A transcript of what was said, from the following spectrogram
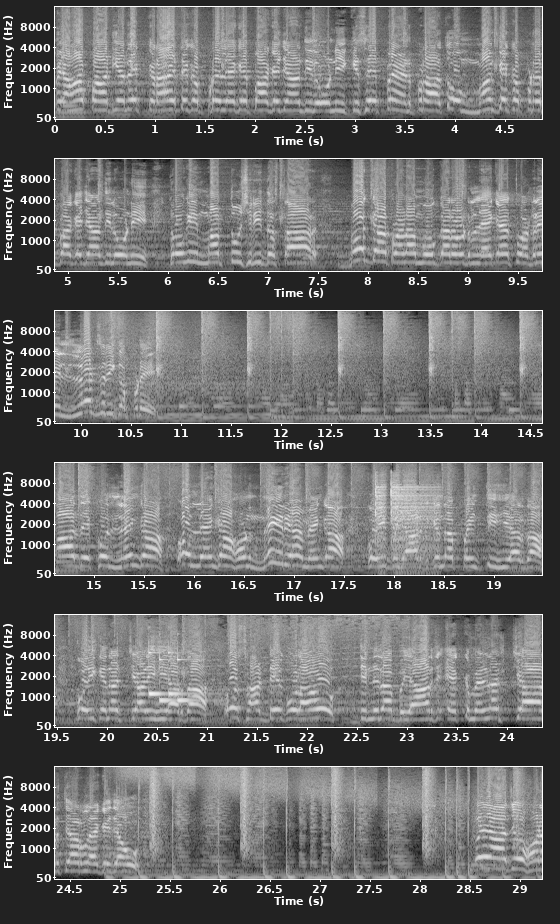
ਵਿਆਹ ਪਾਰਟੀਆਂ ਦੇ ਕਿਰਾਏ ਤੇ ਕੱਪੜੇ ਲੈ ਕੇ ਪਾ ਕੇ ਜਾਣ ਦੀ ਲੋੜ ਨਹੀਂ। ਕਿਸੇ ਭੈਣ ਭਰਾ ਤੋਂ ਮੰਗ ਕੇ ਕੱਪੜੇ ਪਾ ਕੇ ਜਾਣ ਦੀ ਲੋੜ ਨਹੀਂ। ਕਿਉਂਕਿ ਮਾਤੂ ਸ਼੍ਰੀ ਦਸਤਾਰ ਬਾਗਾ ਪੁਰਾਣਾ ਮੋਗਾ ਰੋਡ ਲੈ ਕੇ ਤੁਹਾਡੇ ਲਈ ਲਗਜ਼ਰੀ ਕੱਪੜੇ। ਆ ਦੇਖੋ ਲਹਿੰਗਾ, ਉਹ ਲਹਿੰਗਾ ਹੁਣ ਨਹੀਂ ਰਿਹਾ ਮਹਿੰਗਾ। ਕੋਈ ਬਾਜ਼ਾਰ 'ਚ ਕਹਿੰਦਾ 35000 ਦਾ, ਕੋਈ ਕਹਿੰਦਾ 40000 ਦਾ। ਉਹ ਸਾਡੇ ਕੋਲ ਆਓ, ਜਿੰਨੇ ਦਾ ਬਾਜ਼ਾਰ 'ਚ ਇੱਕ ਮਿਲਣਾ ਚਾਰ ਚਾਰ ਲੈ ਕੇ ਜਾਓ। ਓਏ ਆਜੋ ਹੁਣ,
